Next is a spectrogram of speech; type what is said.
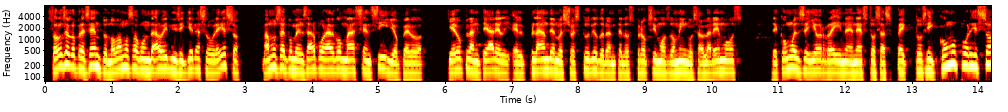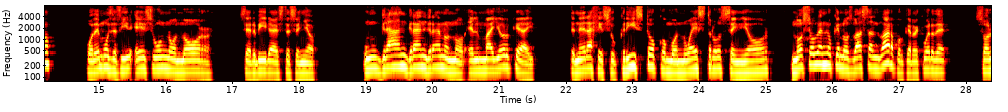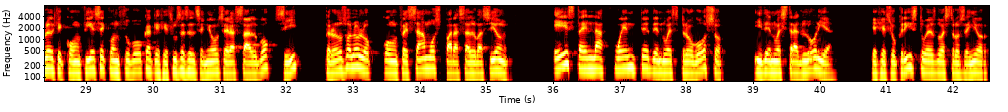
Solo se lo presento, no vamos a abundar hoy ni siquiera sobre eso. Vamos a comenzar por algo más sencillo, pero quiero plantear el, el, plan de nuestro estudio durante los próximos domingos. Hablaremos de cómo el Señor reina en estos aspectos y cómo por eso podemos decir es un honor servir a este Señor. Un gran, gran, gran honor, el mayor que hay. Tener a Jesucristo como nuestro Señor, no solo en lo que nos va a salvar, porque recuerde, solo el que confiese con su boca que Jesús es el Señor será salvo, sí, pero no solo lo confesamos para salvación. Esta es la fuente de nuestro gozo y de nuestra gloria, que Jesucristo es nuestro Señor.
